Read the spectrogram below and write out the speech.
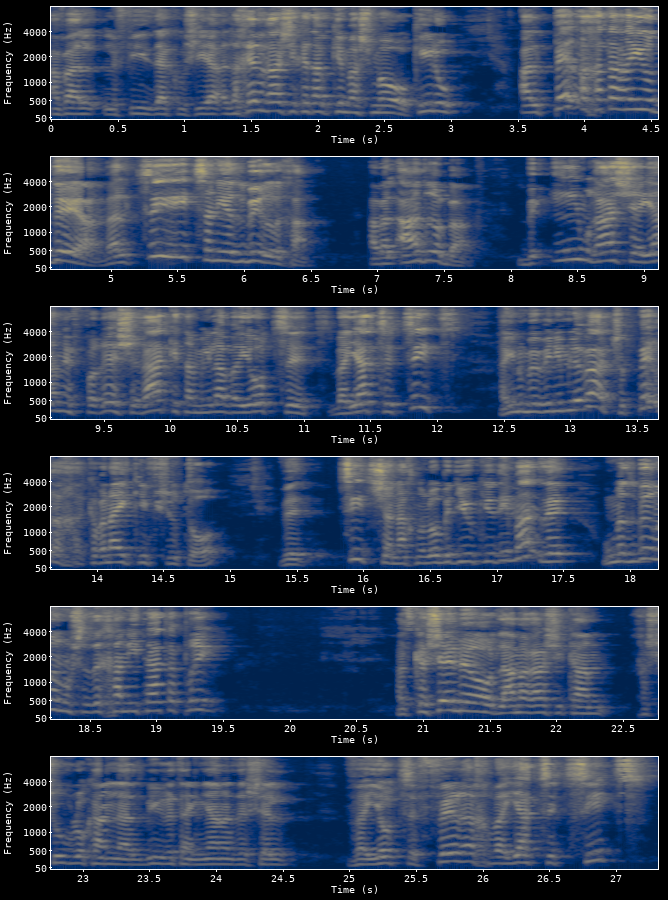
אבל לפי זה הקושייה, לכן רש"י כתב כמשמעו, כאילו, על פרח אתה הרי יודע, ועל ציץ אני אסביר לך. אבל אדרבה, ואם רש"י היה מפרש רק את המילה ויוצאת, ויצא ציץ, היינו מבינים לבד שפרח הכוונה היא כפשוטו, וציץ שאנחנו לא בדיוק יודעים מה זה, הוא מסביר לנו שזה חניתת הפרי. אז קשה מאוד, למה רש"י כאן, חשוב לו כאן להסביר את העניין הזה של ויוצא פרח ויצא ציץ,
